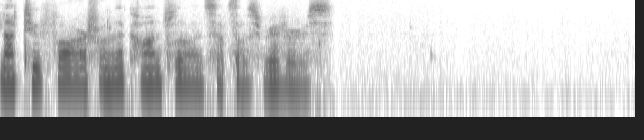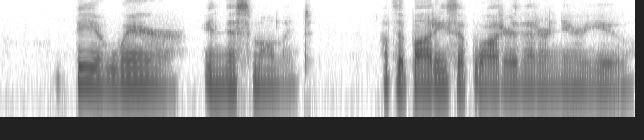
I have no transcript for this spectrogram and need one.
not too far from the confluence of those rivers. Be aware in this moment of the bodies of water that are near you.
